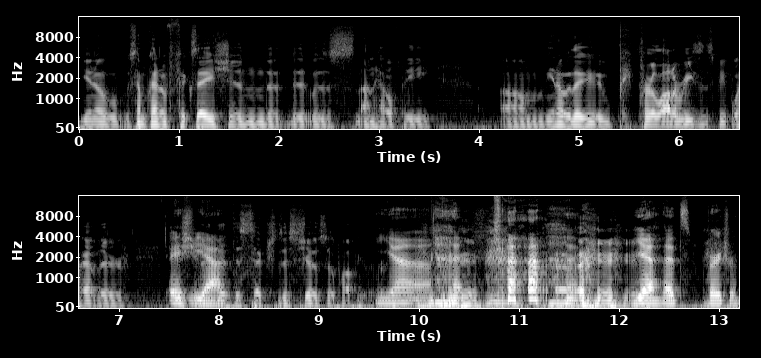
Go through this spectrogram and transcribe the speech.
you know, some kind of fixation that, that was unhealthy. Um, you know, they for a lot of reasons people have their Issue, you know, yeah. that this section this show's so popular. right? Yeah. Yeah, that's very true.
